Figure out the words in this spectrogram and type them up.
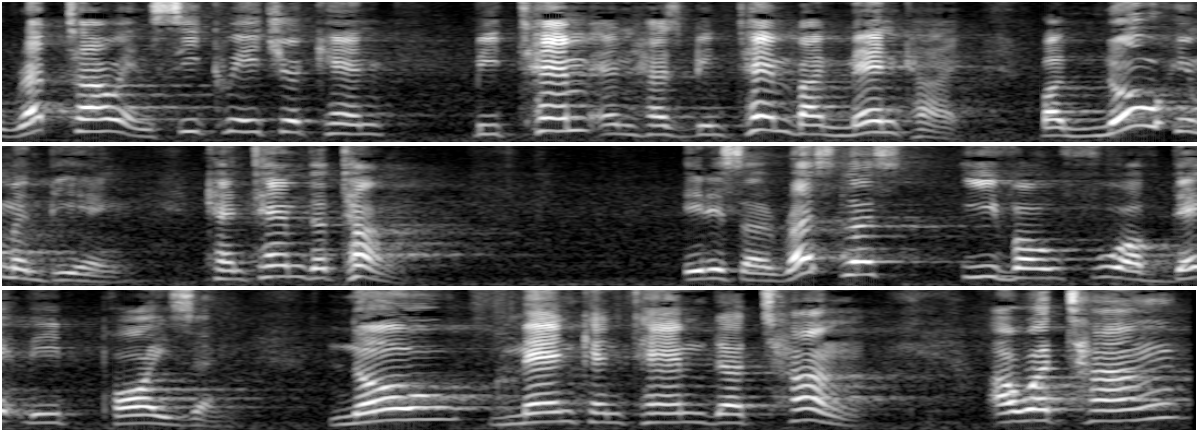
reptile and sea creature can be tamed and has been tamed by mankind, but no human being can tame the tongue. It is a restless evil full of deadly poison. No man can tame the tongue. Our tongue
